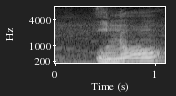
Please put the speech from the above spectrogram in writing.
y no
